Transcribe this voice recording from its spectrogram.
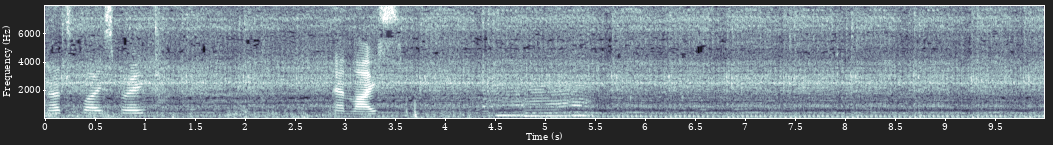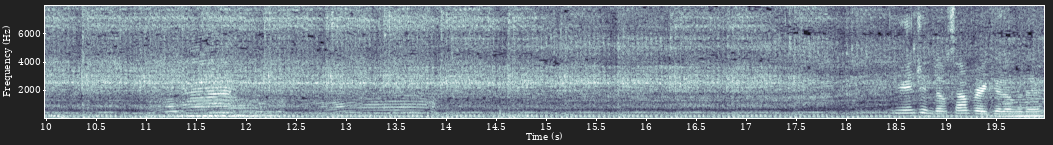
That's fly spray and lice. Engine don't sound very good over there. I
